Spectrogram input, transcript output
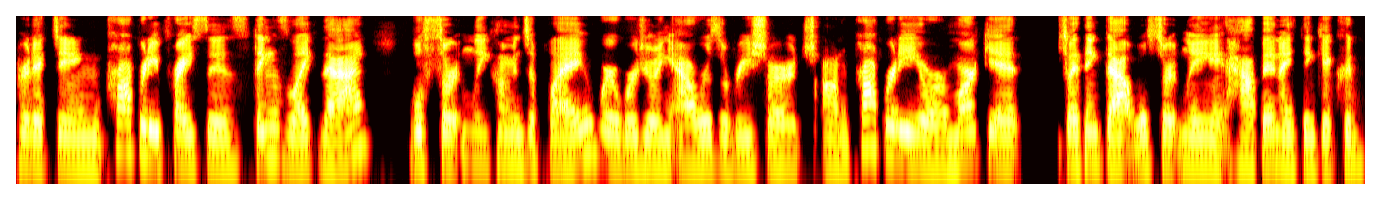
predicting property prices, things like that, will certainly come into play where we're doing hours of research on a property or a market. So I think that will certainly happen. I think it could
